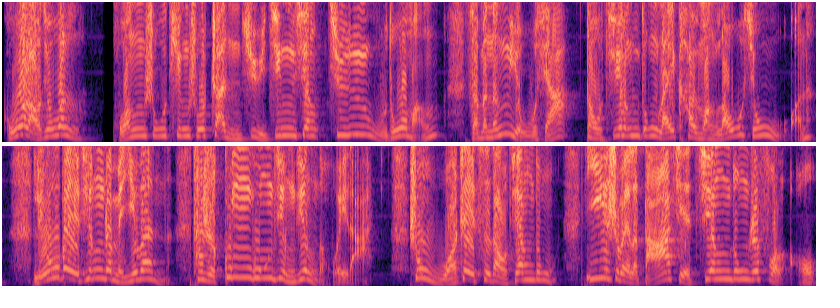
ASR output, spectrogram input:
国老就问了。皇叔听说占据荆襄，军务多忙，怎么能有暇到江东来看望老朽我呢？刘备听这么一问呢，他是恭恭敬敬的回答说：“我这次到江东，一是为了答谢江东之父老。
